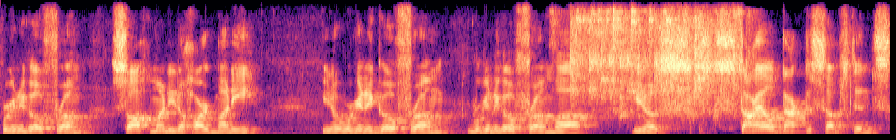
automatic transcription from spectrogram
We're going to go from soft money to hard money you know we're going to go from we're going to go from uh, you know s- style back to substance.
